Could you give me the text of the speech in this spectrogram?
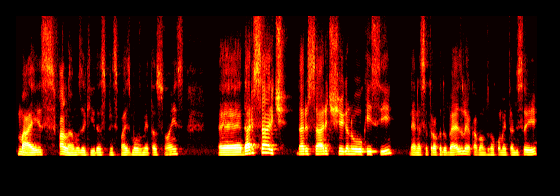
mas falamos aqui das principais movimentações. É, Dario Saric. Dario Saric chega no OKC, né, nessa troca do Besley, acabamos não comentando isso aí.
